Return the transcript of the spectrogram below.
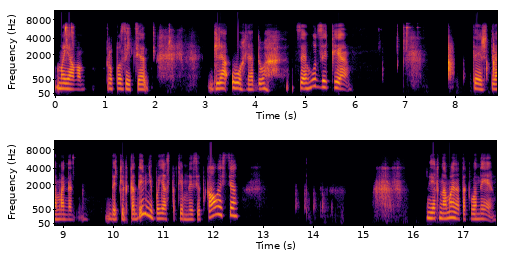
моя вам пропозиція для огляду. Це гудзики. Теж для мене декілька дивні, бо я з таким не зіткалася. Як на мене, так вони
